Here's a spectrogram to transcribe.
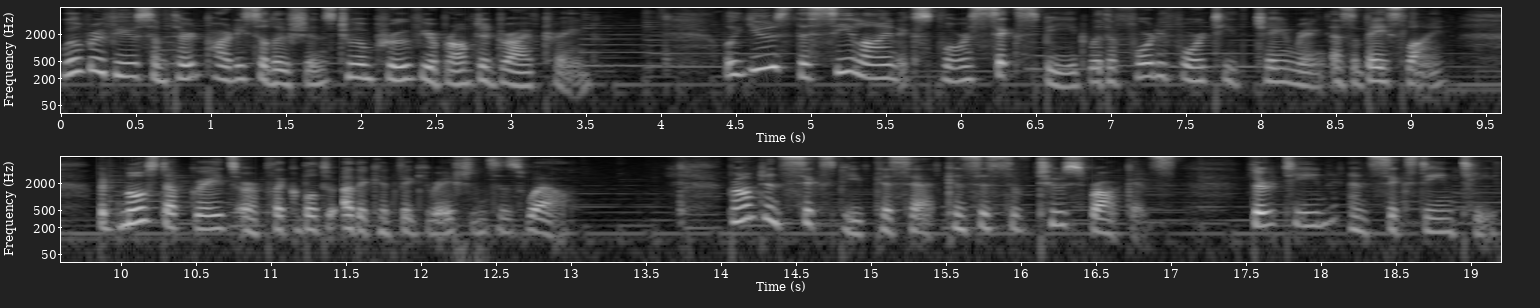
we'll review some third-party solutions to improve your Brompton drivetrain. We'll use the C-Line Explorer 6-speed with a 44-teeth chainring as a baseline, but most upgrades are applicable to other configurations as well. Brompton's 6-speed cassette consists of two sprockets, 13 and 16 teeth.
